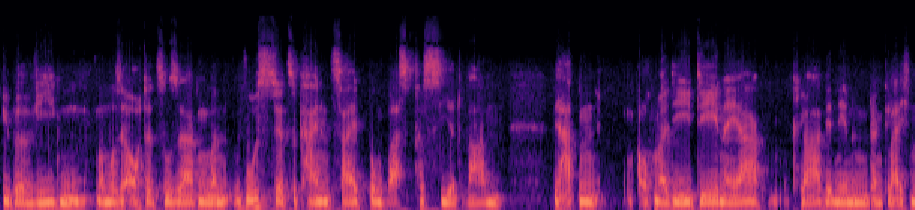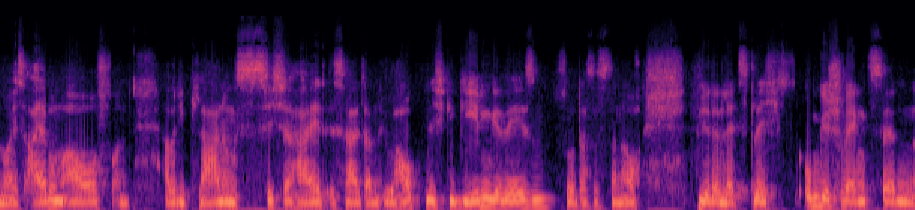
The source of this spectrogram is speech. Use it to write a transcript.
überwiegen. Man muss ja auch dazu sagen, man wusste ja zu keinem Zeitpunkt, was passiert wann. Wir hatten auch mal die Idee, naja, klar, wir nehmen dann gleich ein neues Album auf, und, aber die Planungssicherheit ist halt dann überhaupt nicht gegeben gewesen, so dass es dann auch wir dann letztlich umgeschwenkt sind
